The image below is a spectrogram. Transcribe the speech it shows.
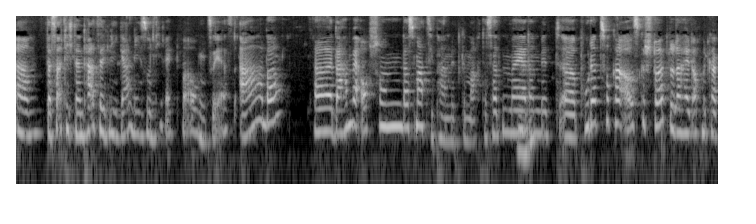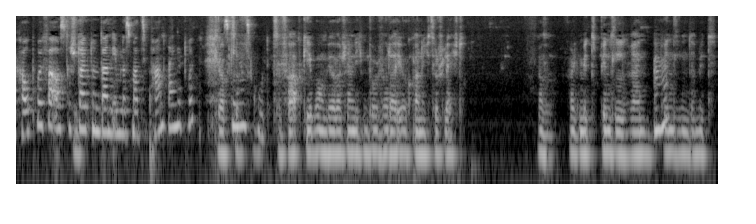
ähm, das hatte ich dann tatsächlich gar nicht so direkt vor Augen zuerst. Aber äh, da haben wir auch schon das Marzipan mitgemacht. Das hatten wir ja dann mit äh, Puderzucker ausgestäubt oder halt auch mit Kakaopulver ausgestäubt und dann eben das Marzipan reingedrückt. Ich glaube, das ging ganz zur, gut. zur Farbgebung wäre wahrscheinlich ein Pulver da eh auch gar nicht so schlecht. Also halt mit Pinsel rein, Mhm. pinseln damit.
